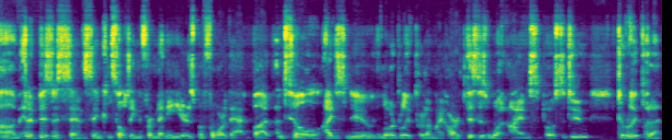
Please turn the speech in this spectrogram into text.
um, in a business sense and consulting for many years before that. But until I just knew the Lord really put it on my heart, this is what I am supposed to do to really put a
